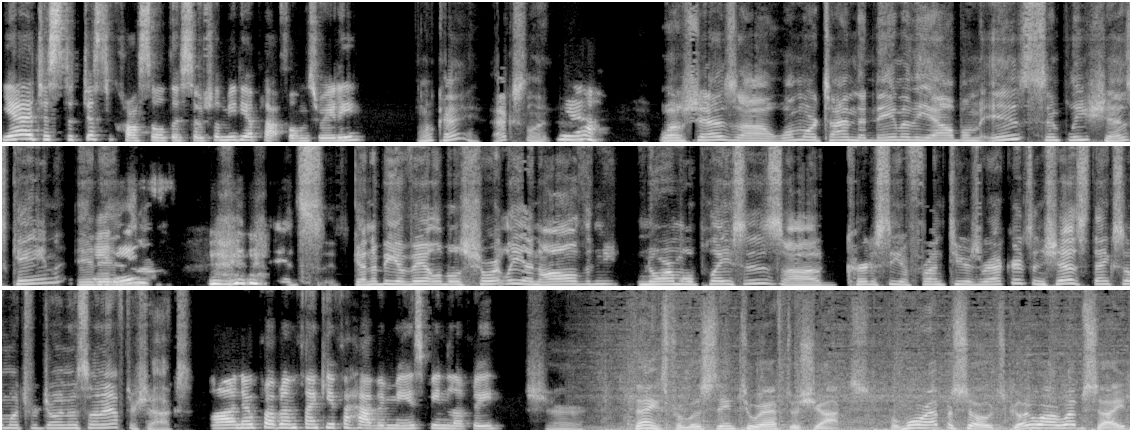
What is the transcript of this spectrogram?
yeah, just just across all the social media platforms, really. Okay, excellent. Yeah. Well, Chez, uh, one more time, the name of the album is simply Chez Kane. it, it is. is. It's going to be available shortly in all the normal places, uh, courtesy of Frontiers Records. And Chez, thanks so much for joining us on Aftershocks. Uh, no problem. Thank you for having me. It's been lovely. Sure. Thanks for listening to Aftershocks. For more episodes, go to our website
